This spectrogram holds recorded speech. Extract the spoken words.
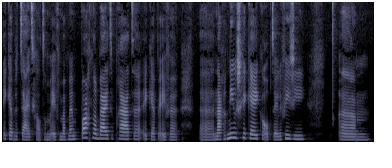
Ik heb de tijd gehad om even met mijn partner bij te praten. Ik heb even uh, naar het nieuws gekeken op televisie. Um,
